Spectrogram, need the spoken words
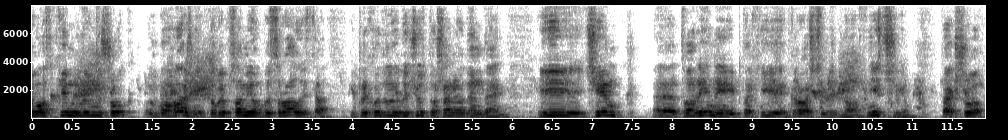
вас кинули в мішок в багажник, то ви б самі обесралися і приходили до чувства ще не один день. І чим е, тварини і птахи кращі від нас? Нічим. Так що,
